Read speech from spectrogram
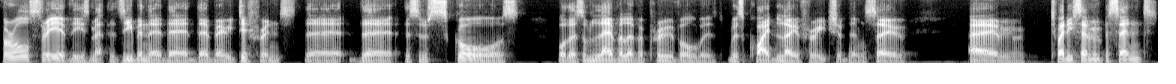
for all three of these methods, even though they're they're very different, the the the sort of scores or the sort of level of approval was was quite low for each of them. So, twenty seven percent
